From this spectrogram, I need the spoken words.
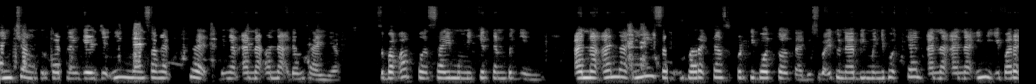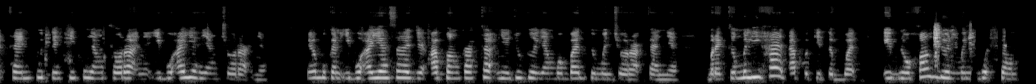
bincang berkaitan gadget ni memang sangat dekat dengan anak-anak dan saya. Sebab apa saya memikirkan begini. Anak-anak ini saya ibaratkan seperti botol tadi. Sebab itu Nabi menyebutkan anak-anak ini ibarat kain putih kita yang coraknya. Ibu ayah yang coraknya. Ya, bukan ibu ayah sahaja, abang kakaknya juga yang membantu mencorakkannya. Mereka melihat apa kita buat. Ibnu Khaldun menyebutkan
